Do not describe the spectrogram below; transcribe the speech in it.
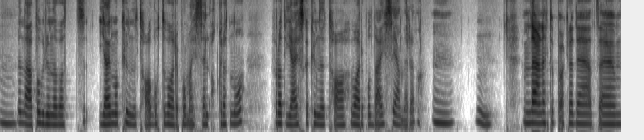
Mm. men det er pga. at jeg må kunne ta godt vare på meg selv akkurat nå, for at jeg skal kunne ta vare på deg senere, da. Mm. Mm. Men det er nettopp akkurat det at eh,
